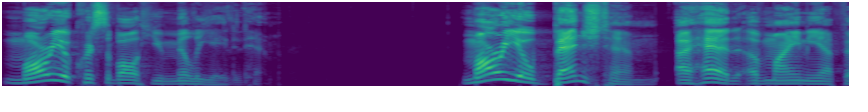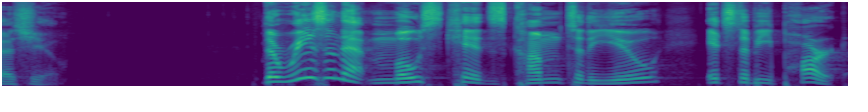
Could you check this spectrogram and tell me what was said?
Mario Cristobal humiliated him. Mario benched him ahead of Miami FSU. The reason that most kids come to the U, it's to be part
